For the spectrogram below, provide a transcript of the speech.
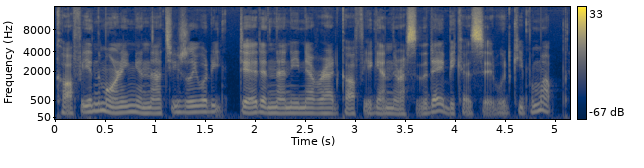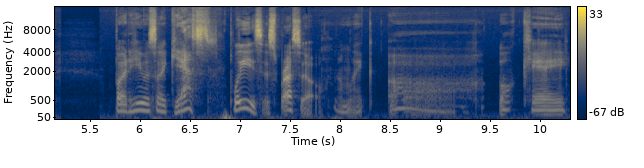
coffee in the morning, and that's usually what he did. And then he never had coffee again the rest of the day because it would keep him up. But he was like, yes, please, espresso. I'm like, oh, okay.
